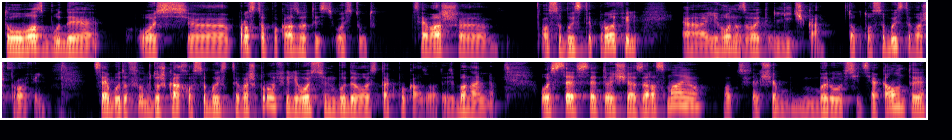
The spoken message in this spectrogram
то у вас буде ось е, просто показуватись ось тут. Це ваш е, особистий профіль, е, його називають лічка, тобто особистий ваш профіль. Це буде в дужках особистий ваш профіль, і ось він буде ось так показуватись, банально. Ось це все те, що я зараз маю. От якщо беру всі ці аккаунти,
